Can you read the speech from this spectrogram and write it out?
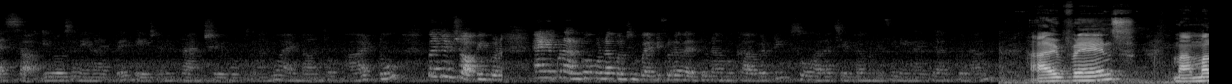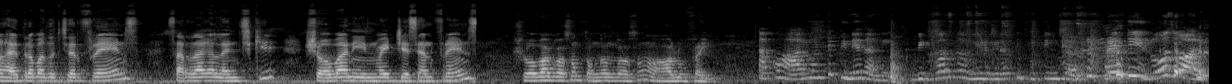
ఎస్ ఈరోజు నేనైతే తేజని ప్రాంక్ చేయబోతున్నాను అండ్ దాంతో పాటు కొంచెం షాపింగ్ కూడా. అండ్ ఇప్పుడు అనుకోకుండా కొంచెం బయటికి కూడా వెళ్తున్నాము కాబట్టి సో అలా చేద్దాం అనేసి నేనైతే అనుకున్నాను. హాయ్ ఫ్రెండ్స్ మా అమ్మలు హైదరాబాద్ వచ్చారు ఫ్రెండ్స్ సరదాగా లంచ్కి శోభాని ఇన్వైట్ చేశాను ఫ్రెండ్స్ శోభా కోసం తొంగం కోసం ఆలు ఫ్రై. నాకు ఆలు అంటే తినేదాన్ని. బిగ్ బాస్లో వీడు విరక్తి పుట్టించాడు. ప్రతి రోజు ఆలు.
